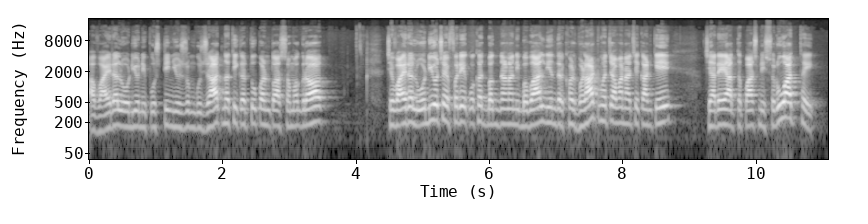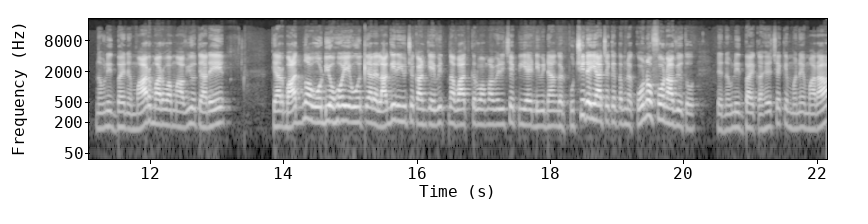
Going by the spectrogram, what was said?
આ વાયરલ ઓડિયોની પુષ્ટિ ન્યૂઝરૂમ ગુજરાત નથી કરતું, પરંતુ આ સમગ્ર જે વાયરલ ઓડિયો છે ફરી એક વખત બગદાણાની બબાલની અંદર ખળભળાટ મચાવવાના છે. કારણ કે જ્યારે આ તપાસની શરૂઆત થઈ, નવનીતભાઈને માર મારવામાં આવ્યો ત્યારે ત્યારબાદનો ઓડિયો હોય એવું અત્યારે લાગી રહ્યું છે. કારણ કે એવી રીતના વાત કરવામાં આવેલી છે. પીઆઈ ડીવી ડાંગર પૂછી રહ્યા છે કે તમને કોનો ફોન આવ્યો હતો? એટલે નવનીતભાઈ કહે છે કે મને મારા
